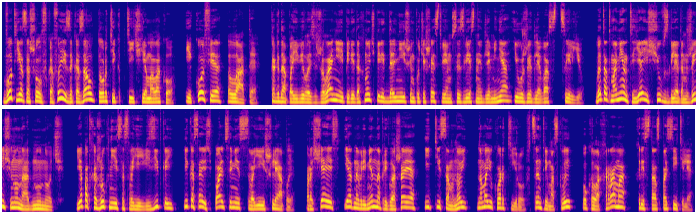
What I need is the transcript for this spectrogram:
Вот я зашел в кафе и заказал тортик «Птичье молоко» и кофе «Латте» когда появилось желание передохнуть перед дальнейшим путешествием с известной для меня и уже для вас целью. В этот момент я ищу взглядом женщину на одну ночь. Я подхожу к ней со своей визиткой и касаюсь пальцами своей шляпы, прощаясь и одновременно приглашая идти со мной на мою квартиру в центре Москвы около храма Христа Спасителя.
